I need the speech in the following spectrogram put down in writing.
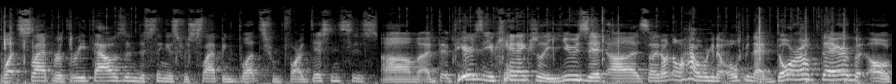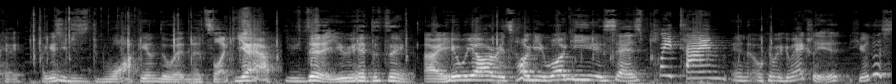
butt slapper 3000. This thing is for slapping butts from far distances. Um, it appears that you can't actually use it, uh, so I don't know how we're gonna open that door up there. But oh, okay. I guess you just walk into it, and it's like, yeah, you did it. You hit the thing. All right, here we are. It's Huggy Wuggy. It says playtime, and okay, wait, can we actually hear this?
